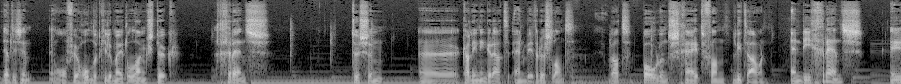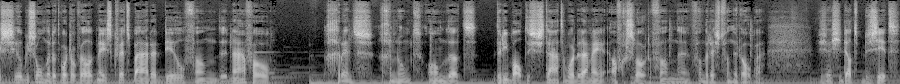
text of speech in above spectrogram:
Dat is een ongeveer 100 kilometer lang stuk grens tussen uh, Kaliningrad en Wit-Rusland. Wat Polen scheidt van Litouwen. En die grens is heel bijzonder. Dat wordt ook wel het meest kwetsbare deel van de NAVO-grens genoemd. Omdat drie Baltische staten worden daarmee afgesloten van, uh, van de rest van Europa. Dus als je dat bezit,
